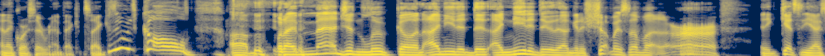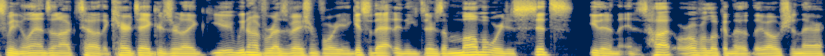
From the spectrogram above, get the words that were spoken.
And of course I ran back inside because it was cold. Um, but I imagine Luke going, I need to do, I need to do that. I'm going to shut myself. Arrgh. And he gets in the he lands on Ahch-To. The caretakers are like, you, we don't have a reservation for you. He gets to that. And he, there's a moment where he just sits either in, the, in his hut or overlooking the, the ocean there.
